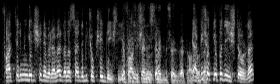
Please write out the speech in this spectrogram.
Fatih Terim'in gelişiyle beraber Galatasaray'da birçok şey değişti. Yapı Fatih değişti orada. istemediğini söyledi zaten. Yani birçok yapı değişti orada.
